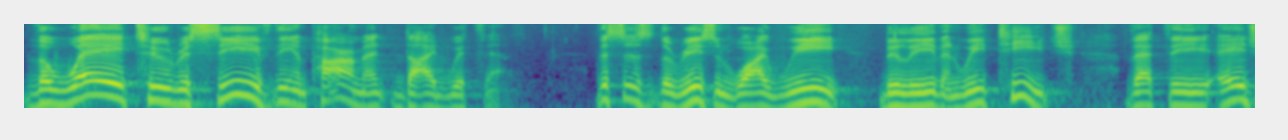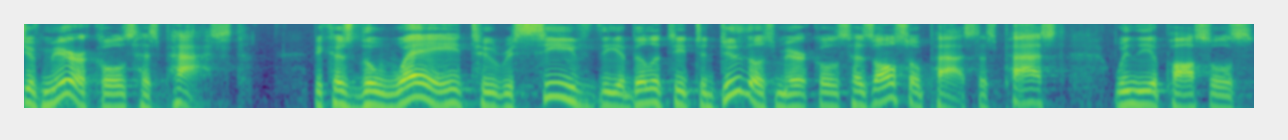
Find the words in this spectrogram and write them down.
the way to receive the empowerment died with them. This is the reason why we believe and we teach that the age of miracles has passed because the way to receive the ability to do those miracles has also passed, has passed when the apostles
